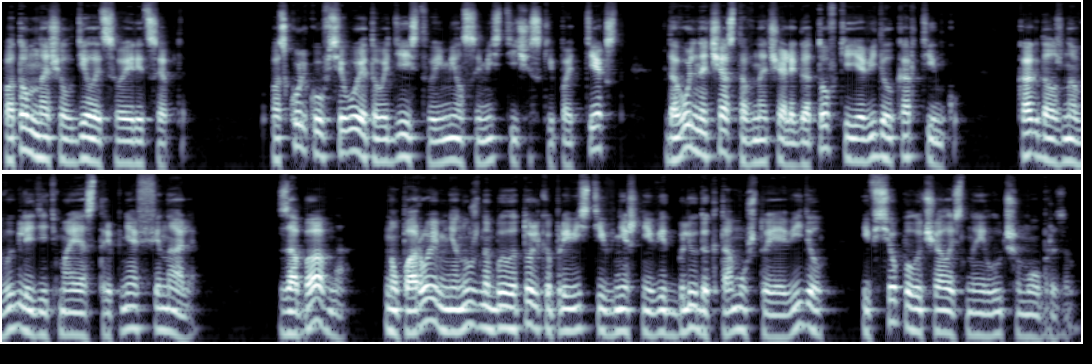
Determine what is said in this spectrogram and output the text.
потом начал делать свои рецепты. Поскольку у всего этого действия имелся мистический подтекст, Довольно часто в начале готовки я видел картинку, как должна выглядеть моя стряпня в финале. Забавно, но порой мне нужно было только привести внешний вид блюда к тому, что я видел, и все получалось наилучшим образом.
